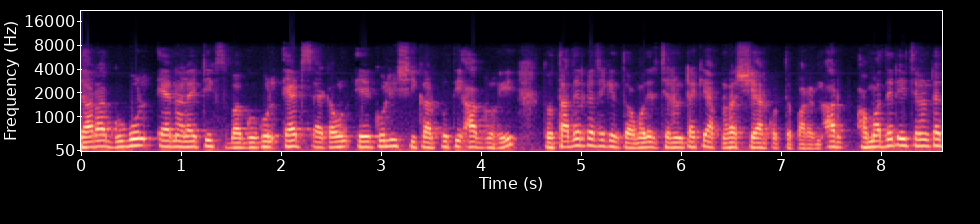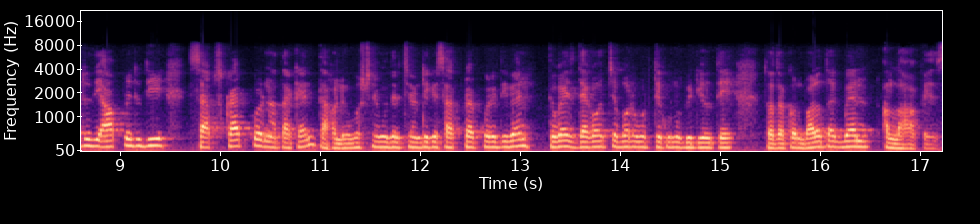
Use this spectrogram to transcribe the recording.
যারা গুগল অ্যানালাইটিক্স বা গুগল অ্যাডস অ্যাকাউন্ট এগুলি শেখার প্রতি আগ্রহী, তো তাদের কাছে কিন্তু আমাদের চ্যানেলটাকে আপনারা শেয়ার করতে পারেন। আর আমাদের এই চ্যানেলটা যদি আপনি যদি সাবস্ক্রাইব করে না থাকেন, তাহলে অবশ্যই আমাদের চ্যানেলটিকে সাবস্ক্রাইব করে দিবেন। তো গাইজ দেখা হচ্ছে পরবর্তী কোনো ভিডিওতে ততক্ষণ ভালো থাকবেন। আল্লাহ হাফেজ।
